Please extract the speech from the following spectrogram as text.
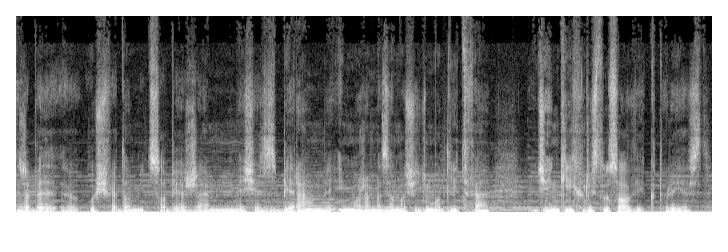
żeby uświadomić sobie, że my się zbieramy i możemy zanosić modlitwę dzięki Chrystusowi, który jest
